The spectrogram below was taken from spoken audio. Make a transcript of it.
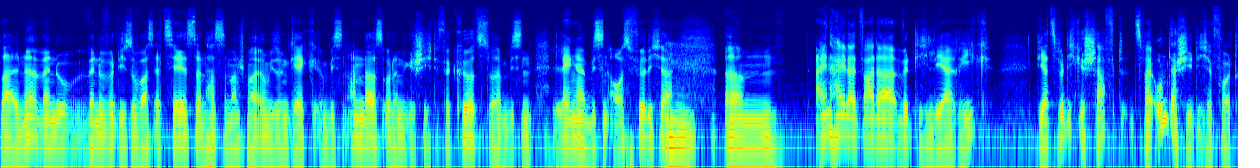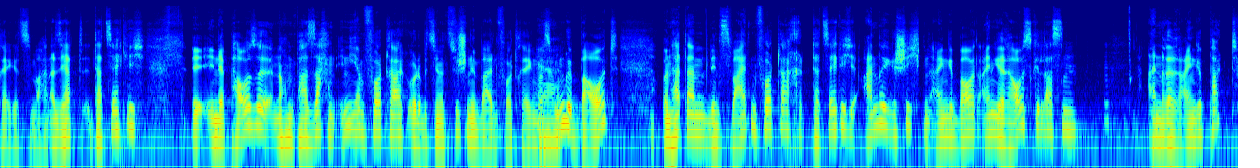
weil ne, wenn du, wenn du wirklich sowas erzählst, dann hast du manchmal irgendwie so einen Gag ein bisschen anders oder eine Geschichte verkürzt oder ein bisschen länger, ein bisschen ausführlicher. Mhm. Ähm, ein Highlight war da wirklich Lea Rieck die hat es wirklich geschafft, zwei unterschiedliche Vorträge zu machen. Also sie hat tatsächlich äh, in der Pause noch ein paar Sachen in ihrem Vortrag oder beziehungsweise zwischen den beiden Vorträgen ja. was umgebaut und hat dann den zweiten Vortrag tatsächlich andere Geschichten eingebaut, einige rausgelassen andere reingepackt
